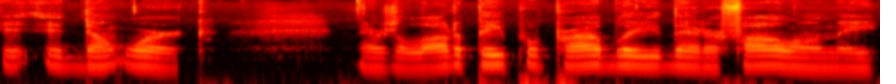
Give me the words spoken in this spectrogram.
it, it don't work. There's a lot of people probably that are following me.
